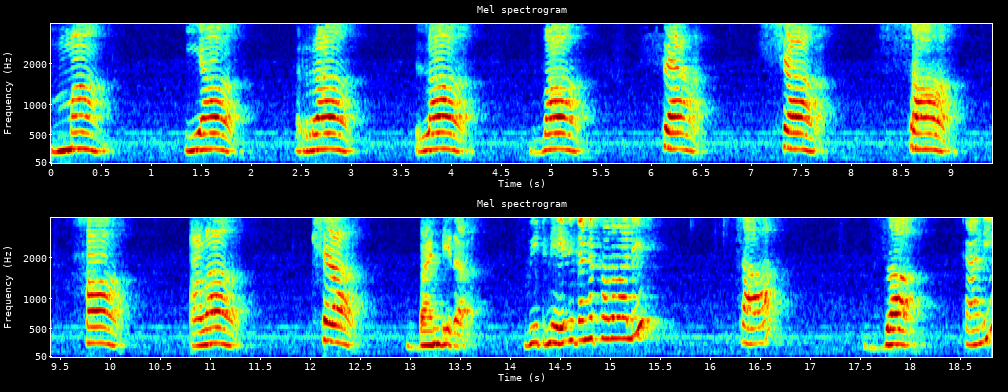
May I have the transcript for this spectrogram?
మ య ర ల వ స ష స హ అళ క్ష బండిరా. వీటిని ఏ విధంగా చదవాలి? చా జా. కానీ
